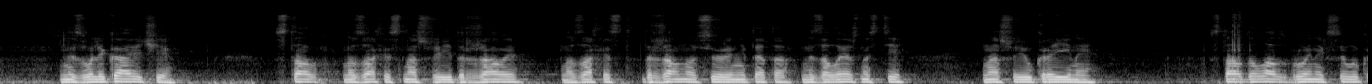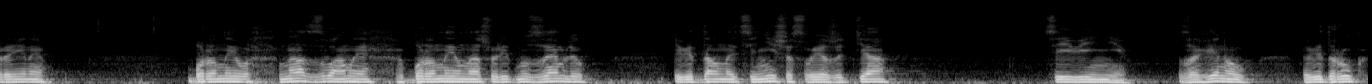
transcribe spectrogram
не зволікаючи, став на захист нашої держави, на захист державного суверенітету, незалежності нашої України, став до лав Збройних сил України боронив нас з вами, боронив нашу рідну землю і віддав найцінніше своє життя в цій війні. Загинув від рук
